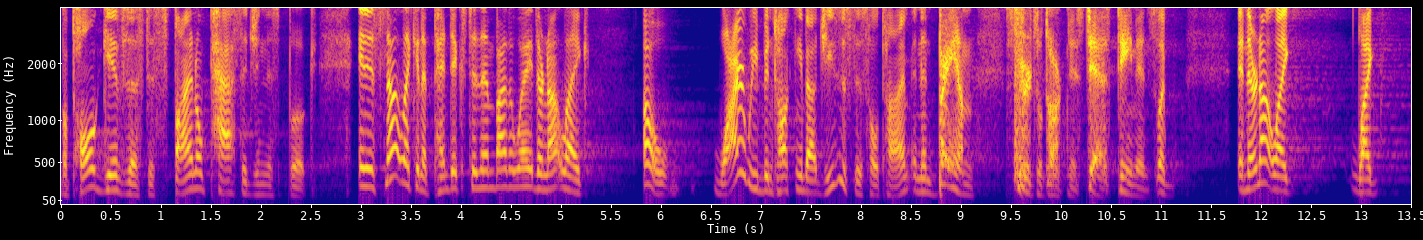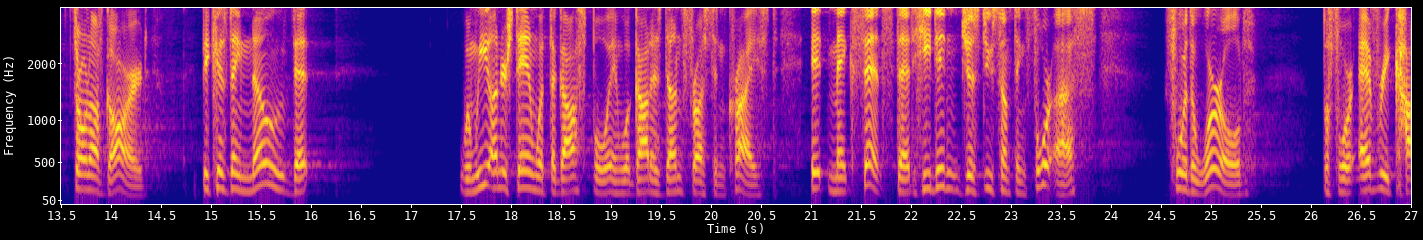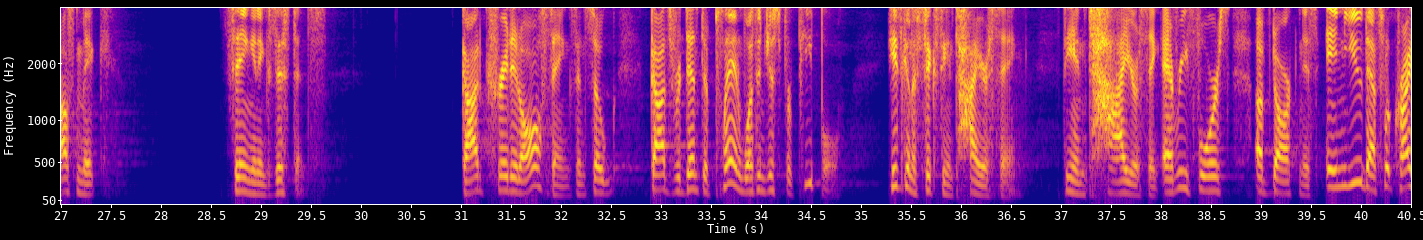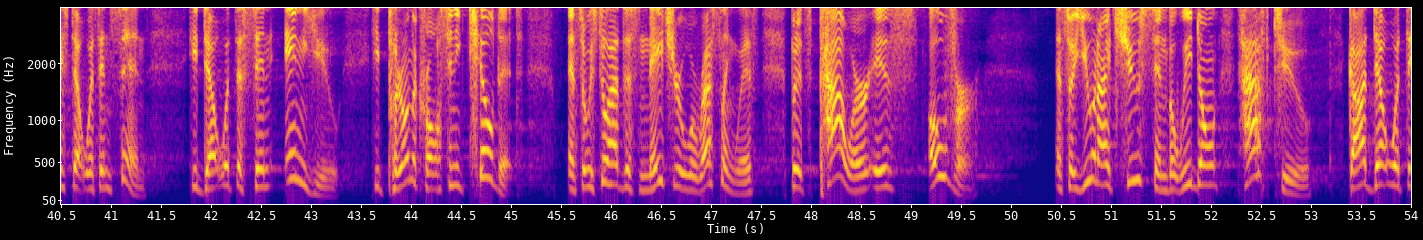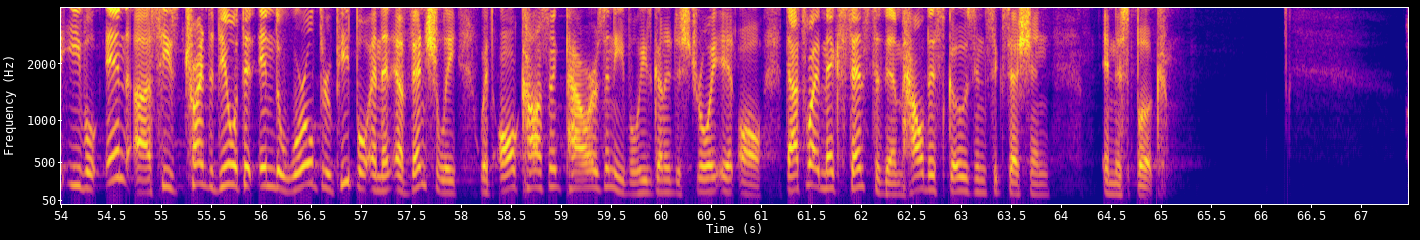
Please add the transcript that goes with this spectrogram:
But Paul gives us this final passage in this book. And it's not like an appendix to them, by the way. They're not like, oh, why are we been talking about Jesus this whole time? And then bam, spiritual darkness, death, demons. Like, and they're not like, like thrown off guard because they know that when we understand what the gospel and what God has done for us in Christ, it makes sense that he didn't just do something for us, for the world, before every cosmic thing in existence. God created all things. And so God's redemptive plan wasn't just for people, He's going to fix the entire thing. The entire thing, every force of darkness in you. That's what Christ dealt with in sin. He dealt with the sin in you. He put it on the cross and he killed it. And so we still have this nature we're wrestling with, but its power is over. And so you and I choose sin, but we don't have to. God dealt with the evil in us. He's trying to deal with it in the world through people. And then eventually, with all cosmic powers and evil, he's going to destroy it all. That's why it makes sense to them how this goes in succession in this book.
